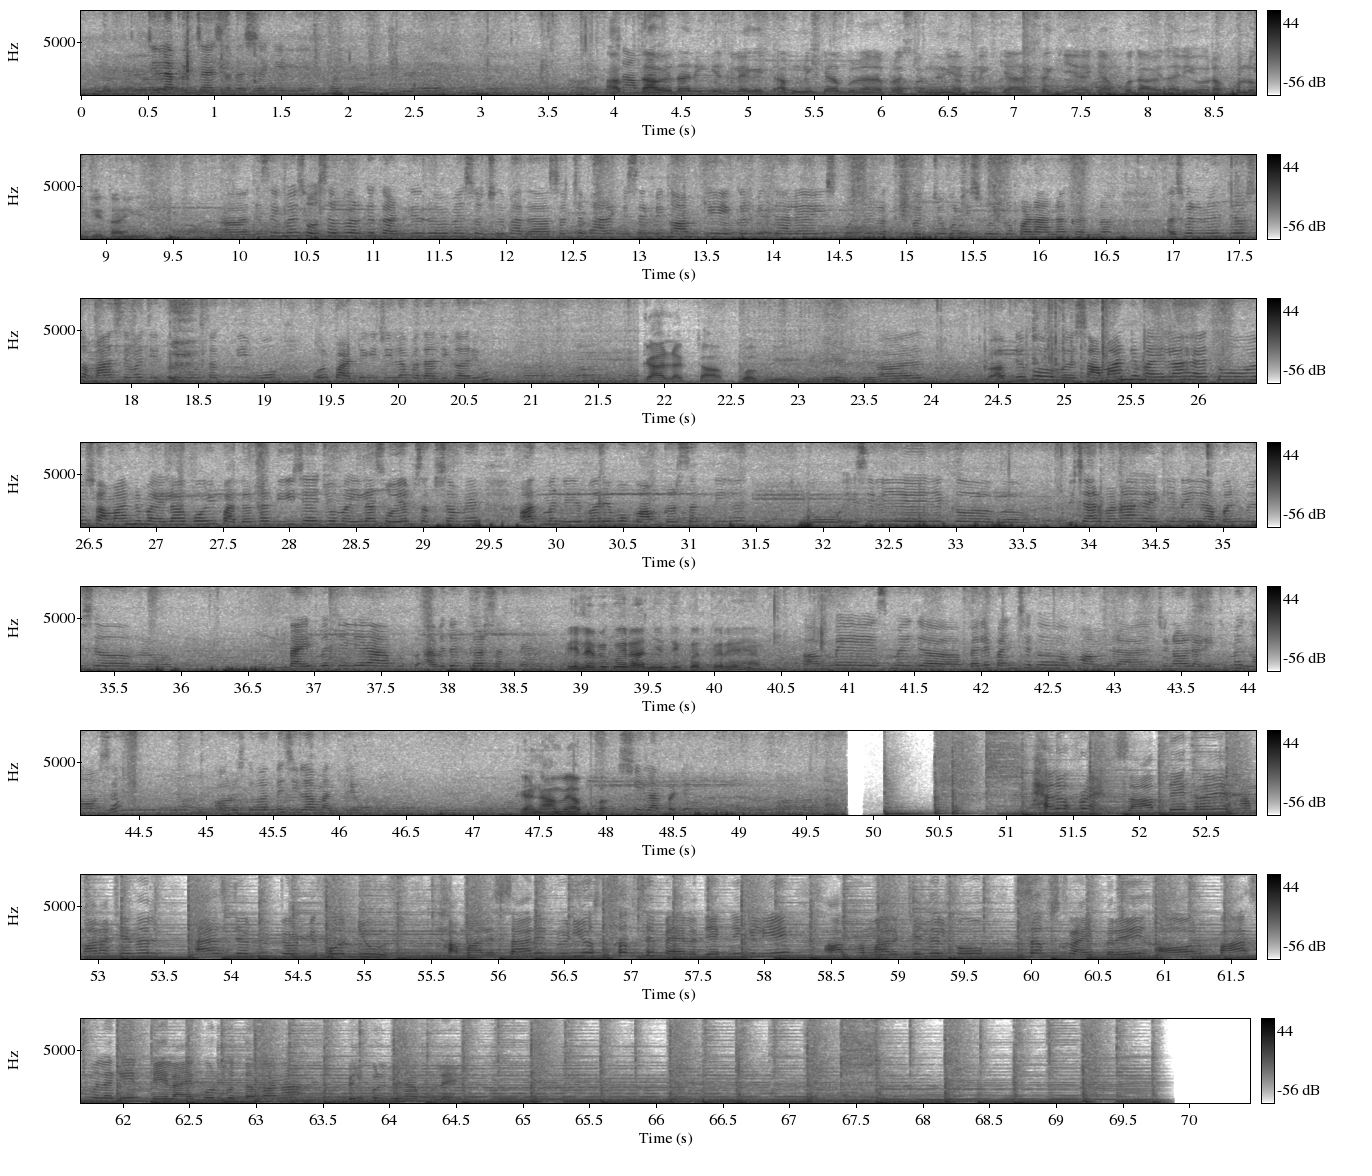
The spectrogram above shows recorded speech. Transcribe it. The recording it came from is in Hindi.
जिला पंचायत सदस्य के लिए। आप दावेदारी किस लेके आपने क्या पृष्ठभूमि आपने क्या ऐसा किया है कि आपको दावेदारी और आपको लोग जिताएँगे? जैसे मैं सोशल वर्क करते हुए मैं स्वच्छ भारत स्वच्छ भारत मिशन में काम किया। एकल विद्यालय स्कूल से लगते बच्चों को निःशुल्क पढ़ाना करना। असल में जो समाज सेवा जितनी हो सकती है वो और पार्टी की जिला पदाधिकारी हूँ। क्या लगता है आपको अभी? अब देखो सामान्य महिला है तो सामान्य महिला को ही पात्रता दी जाए। जो महिला स्वयं सक्षम है आत्मनिर्भर है वो काम कर सकती है। तो इसीलिए एक विचार बना है कि नहीं अपन भी दायित्व के लिए आप आवेदन कर सकते हैं। पहले भी कोई राजनीतिक पद पे रहे हैं आप? अब मैं इसमें पहले पंच का फॉर्म चुनाव लड़ी थी मैं गाँव से और उसके बाद मैं जिला मंत्री हूँ। क्या नाम है आपका? शीला पटेल। हेलो फ्रेंड्स आप देख रहे हैं हमारा channel S W twenty four news हमारे सारे वीडियो सबसे पहले देखने के लिए आप हमारे चैनल को सब्सक्राइब करें और पास में लगे बेल आइकन को दबाना बिल्कुल भी ना भूलें।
